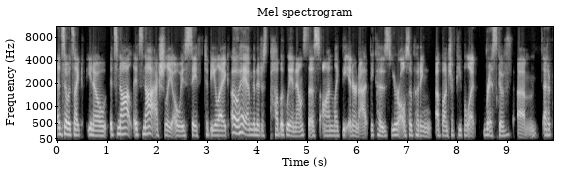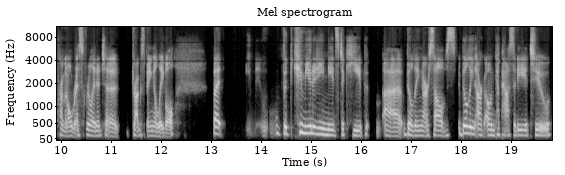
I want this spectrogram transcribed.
and so it's like you know it's not it's not actually always safe to be like oh hey i'm going to just publicly announce this on like the internet because you're also putting a bunch of people at risk of um, at a criminal risk related to drugs being illegal but the community needs to keep uh, building ourselves building our own capacity to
